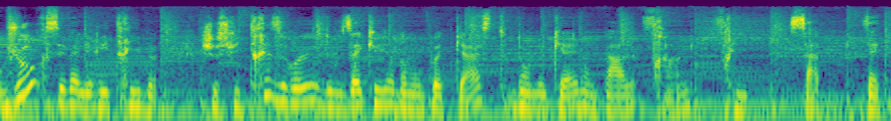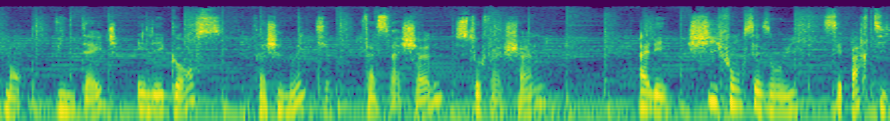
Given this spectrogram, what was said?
Bonjour, c'est Valérie Tribe. Je suis très heureuse de vous accueillir dans mon podcast dans lequel on parle fringues, frites, sap, vêtements, vintage, élégance, fashion week, fast fashion, slow fashion. Allez, chiffon saison 8, c'est parti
